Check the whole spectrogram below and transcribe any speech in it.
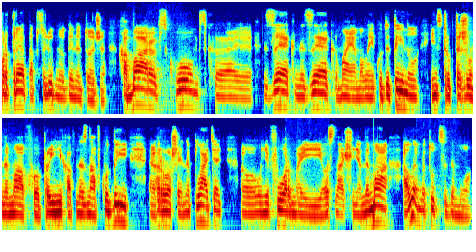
портрет абсолютно один і той же: Хабаровськ, Омськ, е, зек, не зек, має маленьку дитину, інструктажу не мав, приїхав, не знав куди, е, грошей не платять, е, уніформи і оснащення нема. Але ми тут сидимо.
